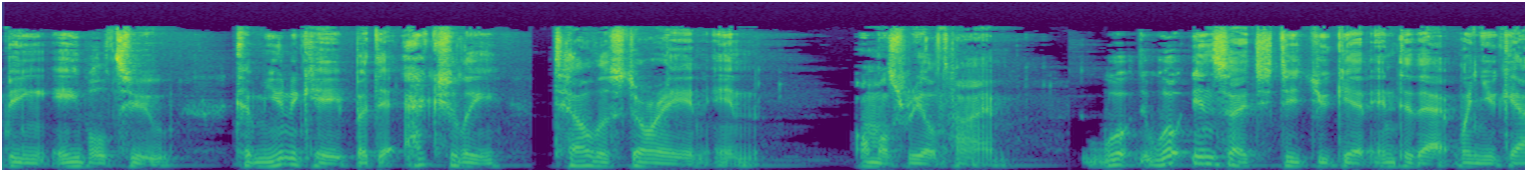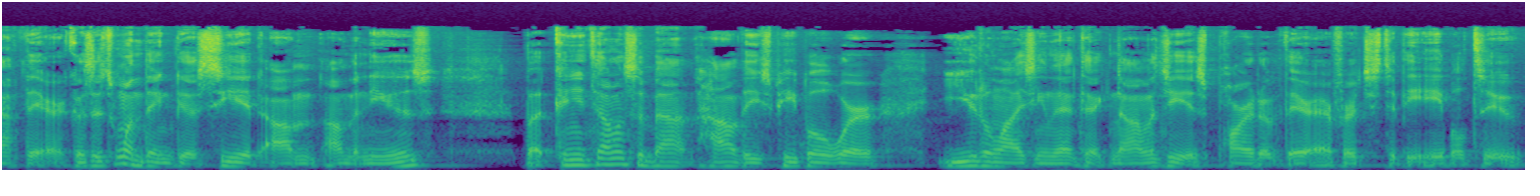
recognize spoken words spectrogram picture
being able to communicate, but to actually tell the story in, in almost real time. What, what insights did you get into that when you got there? Because it's one thing to see it on, on the news, but can you tell us about how these people were utilizing that technology as part of their efforts to be able to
